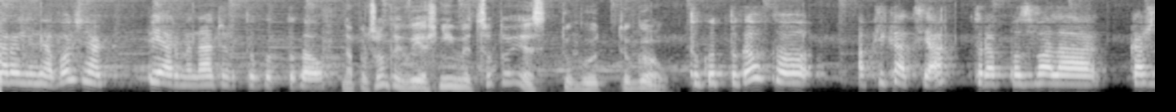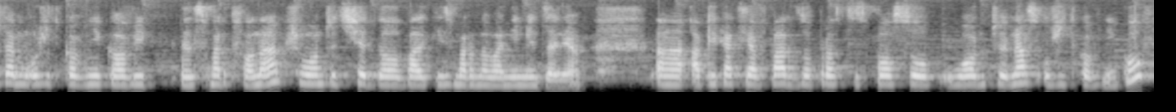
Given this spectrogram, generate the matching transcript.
Karolina Woźniak, PR Manager Too Good To Go. Na początek wyjaśnijmy, co to jest Too Good To Go. Too Good To Go to aplikacja, która pozwala każdemu użytkownikowi smartfona przyłączyć się do walki z marnowaniem jedzenia. Aplikacja w bardzo prosty sposób łączy nas, użytkowników,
